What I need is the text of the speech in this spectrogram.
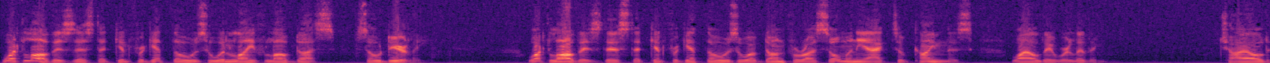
What love is this that can forget those who in life loved us so dearly? What love is this that can forget those who have done for us so many acts of kindness while they were living? Child,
